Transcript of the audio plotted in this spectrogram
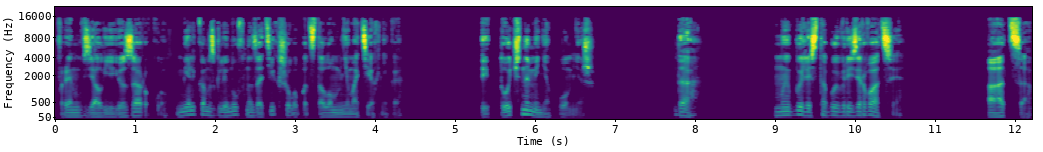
Фрэнк взял ее за руку, мельком взглянув на затихшего под столом мнемотехника. «Ты точно меня помнишь?» «Да. Мы были с тобой в резервации». «А отца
